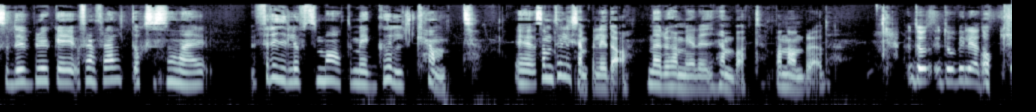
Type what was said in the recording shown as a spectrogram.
Så du brukar ju framförallt också sån här friluftsmat med guldkant. Eh, som till exempel idag när du har med dig hembakt bananbröd. Då, då vill jag dock,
